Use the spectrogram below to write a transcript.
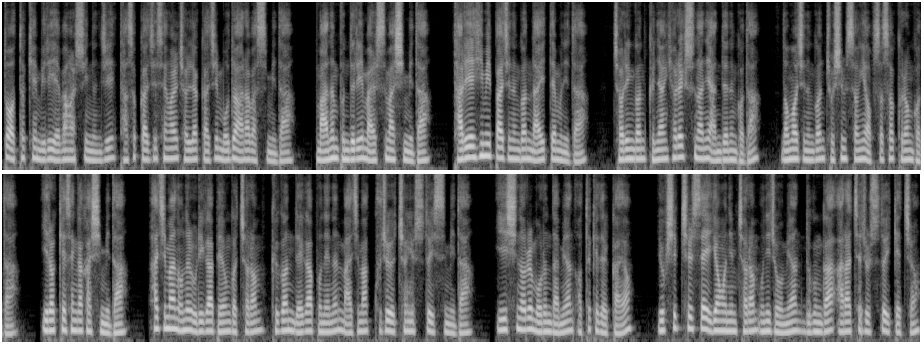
또 어떻게 미리 예방할 수 있는지 다섯 가지 생활 전략까지 모두 알아봤습니다. 많은 분들이 말씀하십니다. 다리에 힘이 빠지는 건 나이 때문이다. 저린 건 그냥 혈액순환이 안 되는 거다. 넘어지는 건 조심성이 없어서 그런 거다. 이렇게 생각하십니다. 하지만 오늘 우리가 배운 것처럼 그건 뇌가 보내는 마지막 구조 요청일 수도 있습니다. 이 신호를 모른다면 어떻게 될까요? 67세 이경호님처럼 운이 좋으면 누군가 알아채 줄 수도 있겠죠.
